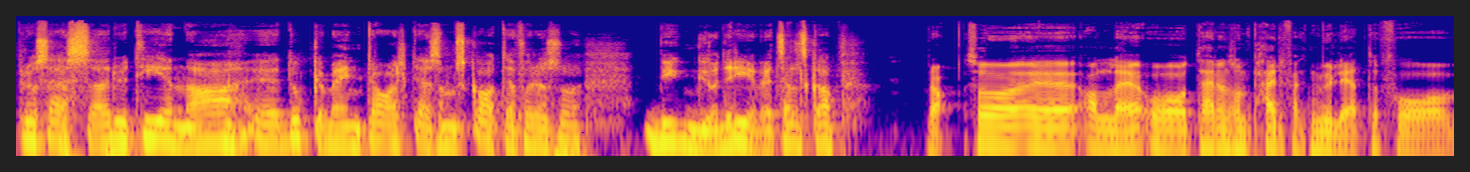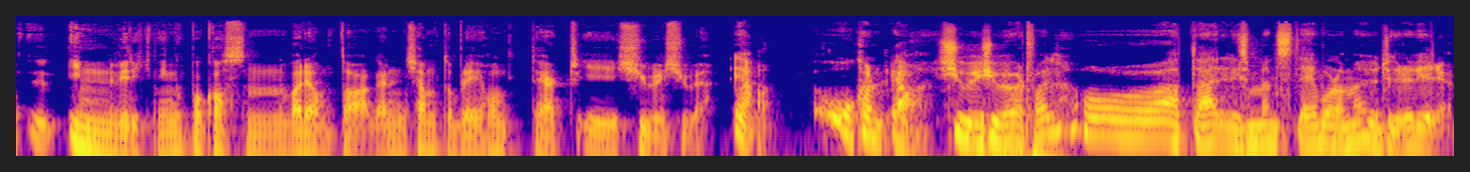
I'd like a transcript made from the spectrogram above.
prosesser, rutiner, eh, dokumenter, alt det som skal til for å bygge og drive et selskap. Bra. Så eh, alle, og dette er en sånn perfekt mulighet til å få innvirkning på hvordan variantdagen kommer til å bli håndtert i 2020. Ja, kan, ja, 2020 i hvert fall, og at det er liksom et sted hvordan man utvikler videre.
